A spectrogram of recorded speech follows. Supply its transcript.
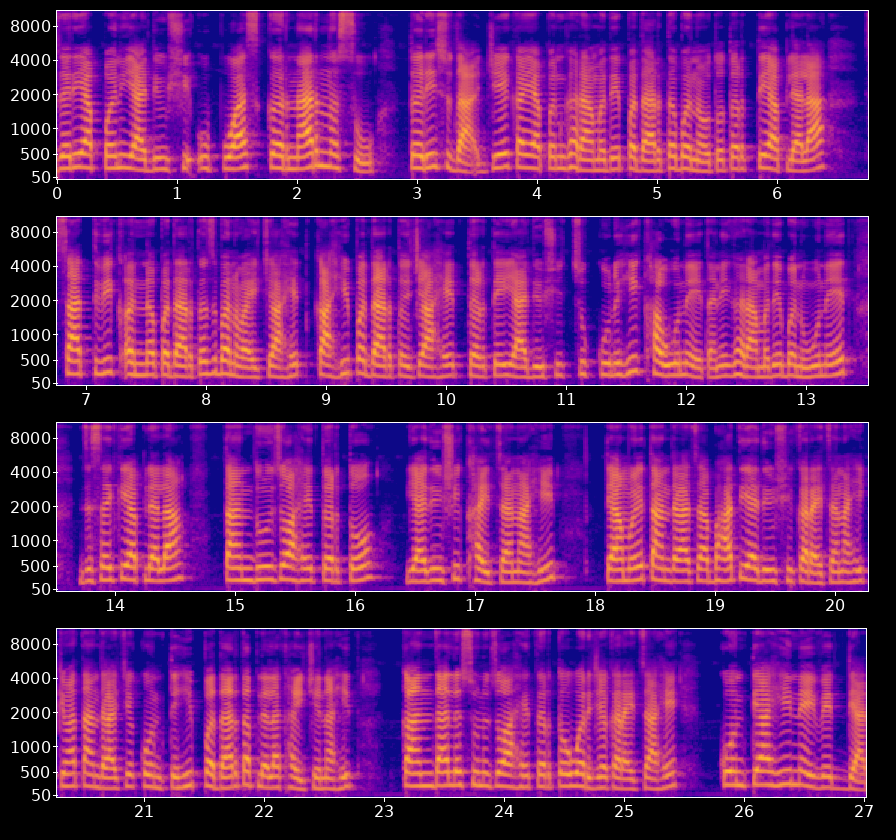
जरी आपण या दिवशी उपवास करणार नसू तरीसुद्धा जे काही आपण घरामध्ये पदार्थ बनवतो तर ते आपल्याला सात्विक अन्नपदार्थच बनवायचे आहेत. काही पदार्थ जे आहेत तर ते या दिवशी चुकूनही खाऊ नयेत आणि घरामध्ये बनवू नयेत. जसं की आपल्याला तांदूळ जो आहे तर तो या दिवशी खायचा नाही. त्यामुळे तांदळाचा भात या दिवशी करायचा नाही किंवा तांदळाचे कोणतेही पदार्थ आपल्याला खायचे नाहीत. कांदा लसूण जो आहे तर तो वर्ज्य करायचा आहे. कोणत्याही नैवेद्यात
